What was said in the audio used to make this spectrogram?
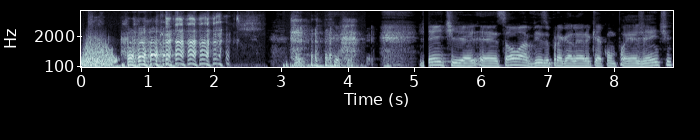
gente, é, é, só um aviso para a galera que acompanha a gente.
